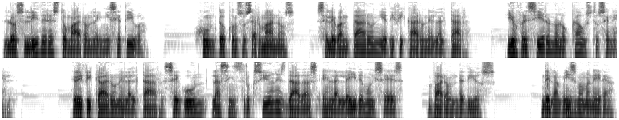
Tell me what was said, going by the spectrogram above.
Los líderes tomaron la iniciativa. Junto con sus hermanos, se levantaron y edificaron el altar, y ofrecieron holocaustos en él. Edificaron el altar según las instrucciones dadas en la ley de Moisés, varón de Dios. De la misma manera,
